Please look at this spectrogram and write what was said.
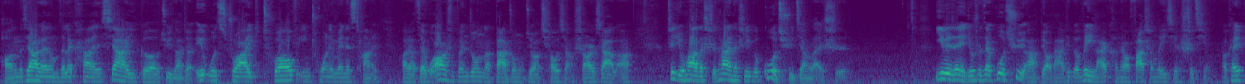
好，那么接下来呢，我们再来看下一个句子啊，叫 It would strike twelve in twenty minutes time。啊，要再过二十分钟呢，大钟就要敲响十二下了啊。这句话的时态呢是一个过去将来时，意味着也就是在过去啊，表达这个未来可能要发生的一些事情。OK，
